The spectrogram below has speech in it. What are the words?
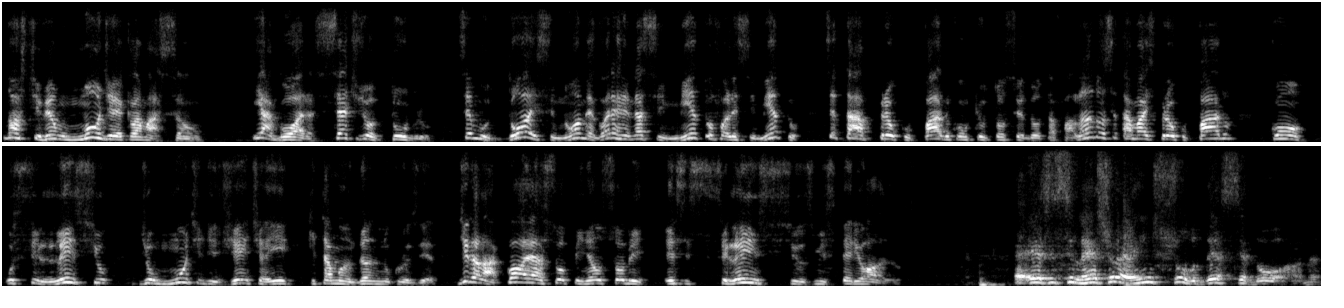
Nós tivemos um monte de reclamação. E agora, 7 de outubro, você mudou esse nome? Agora é renascimento ou falecimento? Você está preocupado com o que o torcedor está falando ou você está mais preocupado com o silêncio de um monte de gente aí que está mandando no Cruzeiro? Diga lá, qual é a sua opinião sobre esses silêncios misteriosos? É, esse silêncio é ensurdecedor. Né?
